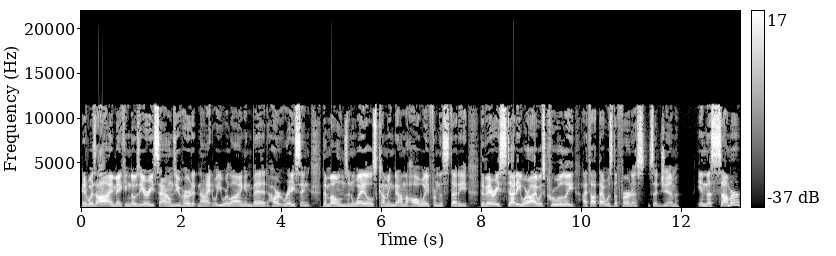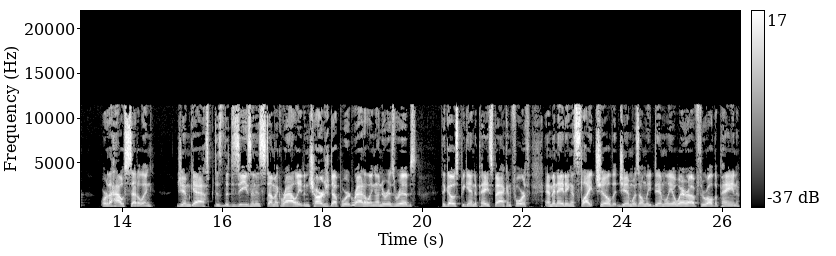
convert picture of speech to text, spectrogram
It was I making those eerie sounds you heard at night while you were lying in bed, heart racing, the moans and wails coming down the hallway from the study, the very study where I was cruelly. I thought that was the furnace, said Jim. In the summer? Or the house settling? Jim gasped as the disease in his stomach rallied and charged upward, rattling under his ribs. The ghost began to pace back and forth, emanating a slight chill that Jim was only dimly aware of through all the pain.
